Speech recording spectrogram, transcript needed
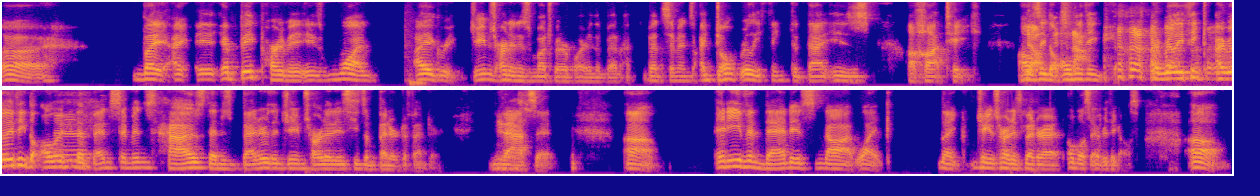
Uh, but I a big part of it is one. I agree. James Harden is a much better player than Ben Ben Simmons. I don't really think that that is a hot take. I'll No, say the only not. thing I really think I really think the only thing that Ben Simmons has that is better than James Harden is he's a better defender. Yes. That's it. Um, and even then, it's not like like James Harden is better at almost everything else. Um,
